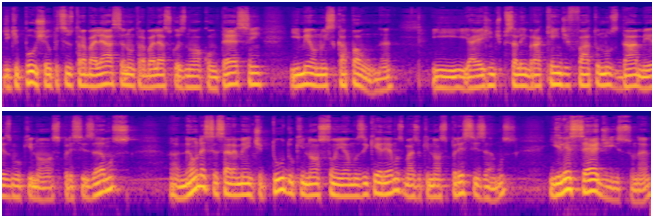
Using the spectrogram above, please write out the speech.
de que puxa, eu preciso trabalhar, se eu não trabalhar as coisas não acontecem e meu, não escapa um, né? E aí a gente precisa lembrar quem de fato nos dá mesmo o que nós precisamos. Ah, Não necessariamente tudo o que nós sonhamos e queremos, mas o que nós precisamos. E ele excede isso, né?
